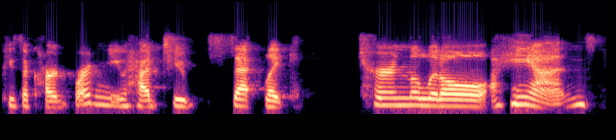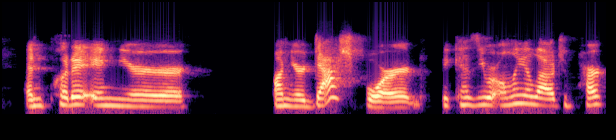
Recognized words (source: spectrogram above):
piece of cardboard and you had to set like turn the little hand and put it in your on your dashboard because you were only allowed to park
